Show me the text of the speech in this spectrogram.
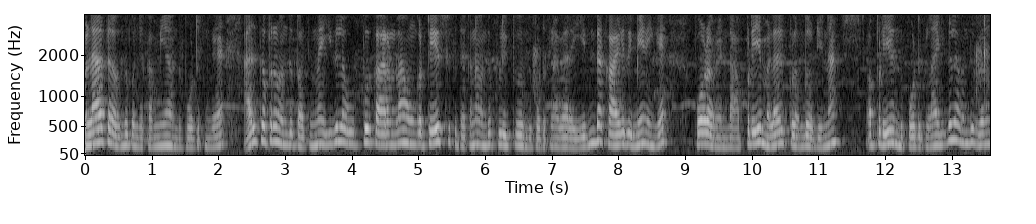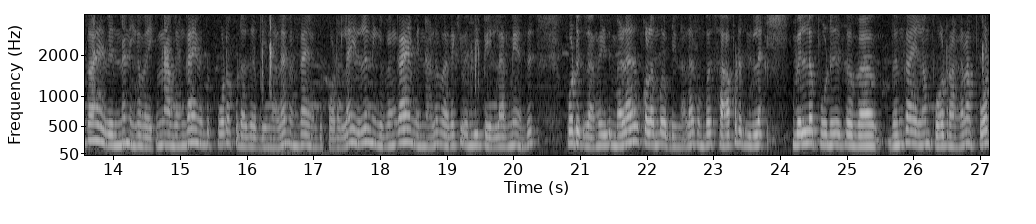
மிளகத்தில் வந்து கொஞ்சம் கம்மியாக வந்து போட்டுக்கோங்க. அதுக்கப்புறம் வந்து பார்த்திங்கன்னா இதில் உப்பு காரம்லாம் உங்கள் டேஸ்ட்டுக்கு தக்கன வந்து புளிப்பு வந்து போட்டுக்கலாம். வேறு எந்த காய்கறியுமே நீங்கள் போட வேண்டாம். அப்படியே மிளகு குழம்பு அப்படின்னா அப்படியே வந்து போட்டுக்கலாம். இதில் வந்து வெங்காயம் வேணுன்னா நீங்கள் வைக்கணும் நான் வெங்காயம் வந்து போடக்கூடாது அப்படின்னால வெங்காயம் வந்து போடலை. இதில் நீங்கள் வெங்காயம் வேணுனாலும் வதக்கி வந்து இப்போ எல்லாருமே வந்து போட்டுக்கிறாங்க. இது மிளகு குழம்பு அப்படின்னால ரொம்ப சாப்பிட்றது இதில் வெள்ளைப்பூடு வெ வெங்காயம்லாம் போடுறாங்க. நான் போட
